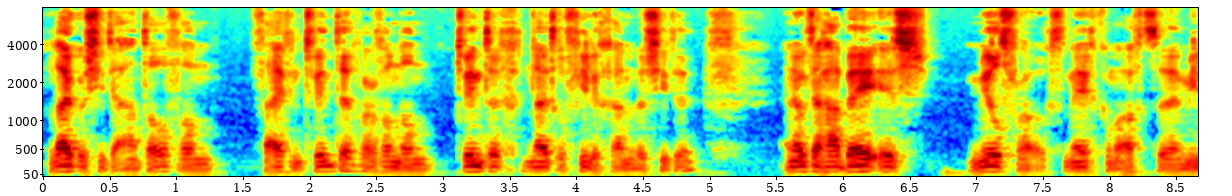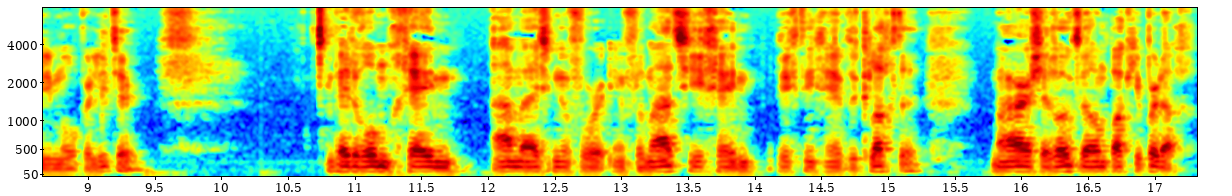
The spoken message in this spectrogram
leukocyteaantal van 25, waarvan dan 20 neutrofiele granulocyten. En ook de HB is mild verhoogd, 9,8 millimol per liter. Wederom geen aanwijzingen voor inflammatie, geen richtinggevende klachten, maar ze rookt wel een pakje per dag.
